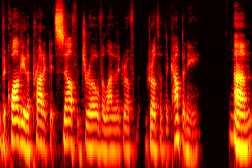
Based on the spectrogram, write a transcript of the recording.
the quality of the product itself drove a lot of the growth growth of the company. Yeah. Um,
